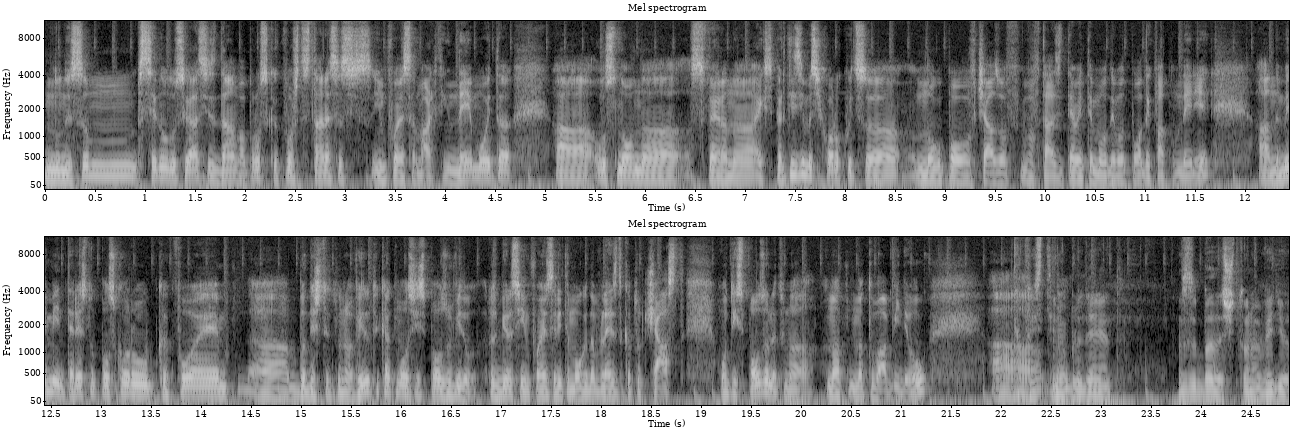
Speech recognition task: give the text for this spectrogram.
но не съм седнал до сега да си задавам въпрос какво ще стане с инфлуенсър маркетинг. Не е моята а, основна сфера на експертиза. Има си хора, които са много по-в час в, в тази тема и те могат да имат по-адекватно мнение. А на мен ми е интересно по-скоро какво е а, бъдещето на видеото и как може да се използва видео. Разбира се, инфлуенсърите могат да влезат като част от използването на, на, на това видео. А, Какви сте наблюденията за бъдещето на видео?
